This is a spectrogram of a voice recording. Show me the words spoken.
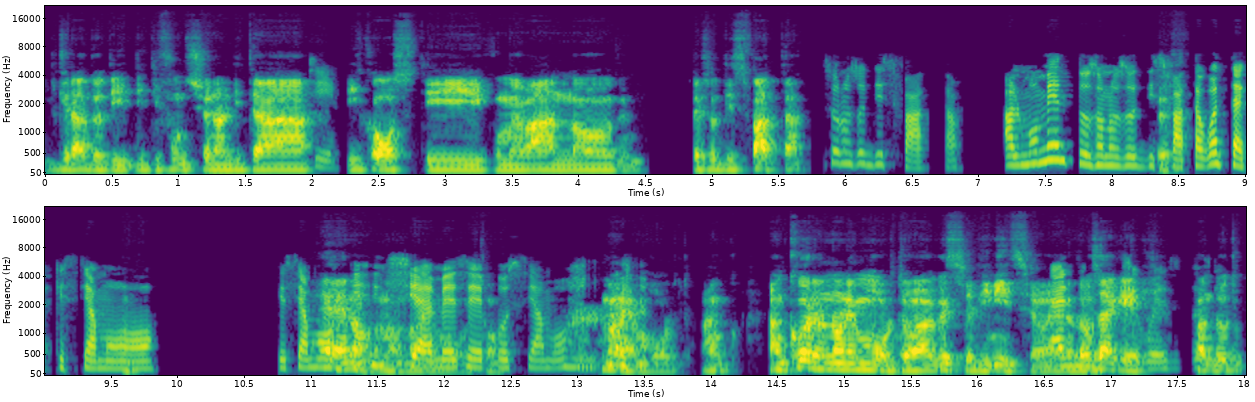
il grado di, di- di funzionalità, sì, i costi, come vanno? Sei soddisfatta? sono soddisfatta. Al momento sono soddisfatta. Quant'è che stiamo, che siamo Eh no, i- no, è insieme, se possiamo... Non è molto, An- ancora non è molto, ma questo è l'inizio. È eh. Lo sai che questo, quando, sì. tu-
